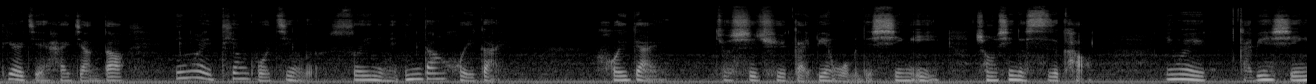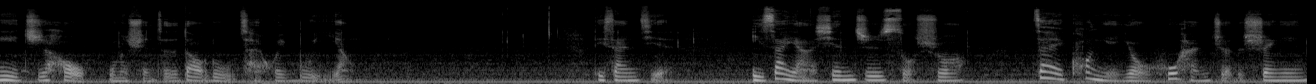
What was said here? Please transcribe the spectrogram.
第二节还讲到，因为天国近了，所以你们应当悔改。悔改就是去改变我们的心意，重新的思考，因为。改变心意之后，我们选择的道路才会不一样。第三节，以赛亚先知所说，在旷野有呼喊者的声音，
